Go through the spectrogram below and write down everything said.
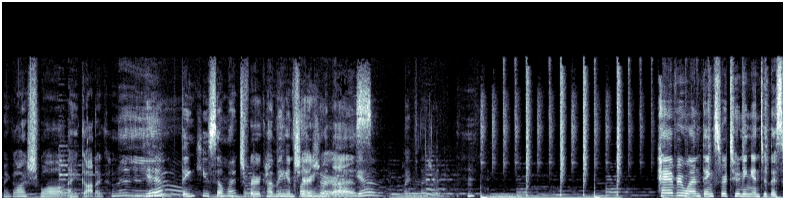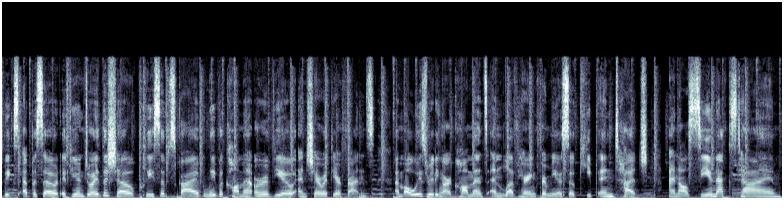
my gosh. Well, I gotta come in. Yeah. Thank you so much for coming my and pleasure. sharing with us. Yeah, my pleasure. Hey everyone, thanks for tuning into this week's episode. If you enjoyed the show, please subscribe, leave a comment or review, and share with your friends. I'm always reading our comments and love hearing from you, so keep in touch, and I'll see you next time.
